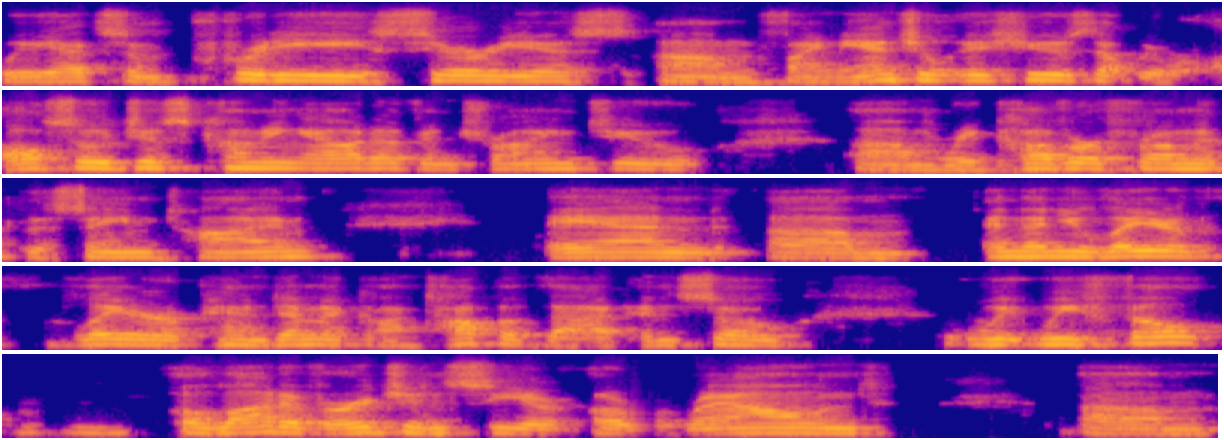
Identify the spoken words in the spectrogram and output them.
We had some pretty serious um, financial issues that we were also just coming out of and trying to um, recover from at the same time. And um, and then you layer layer a pandemic on top of that. And so we, we felt a lot of urgency around um,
